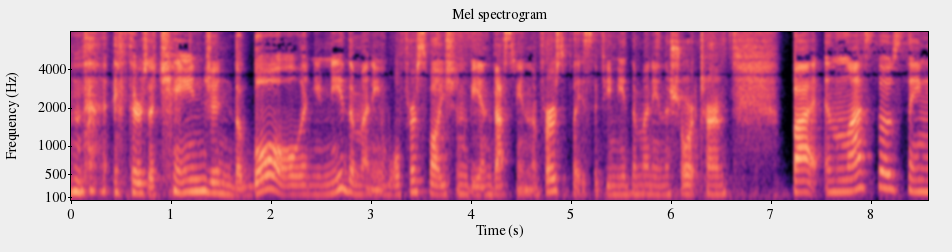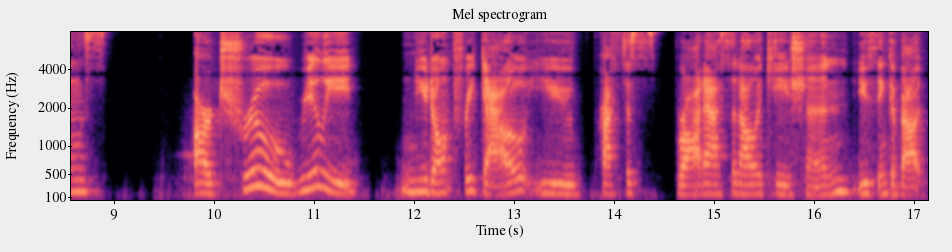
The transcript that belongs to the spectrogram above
if there's a change in the goal and you need the money well first of all you shouldn't be investing in the first place if you need the money in the short term. But unless those things are true really you don't freak out. You practice broad asset allocation. You think about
